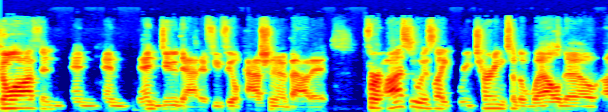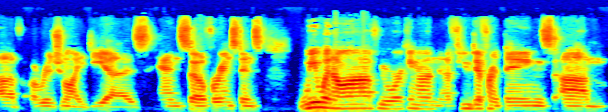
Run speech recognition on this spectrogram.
"Go off and and and and do that if you feel passionate about it." For us, it was like returning to the well though of original ideas. And so, for instance, we went off. We were working on a few different things. Um,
